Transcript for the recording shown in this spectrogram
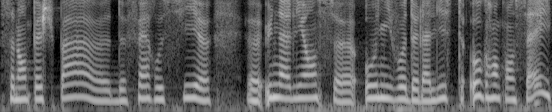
Ça n'empêche pas euh, de faire aussi une alliance au niveau de la liste au Grand Conseil.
